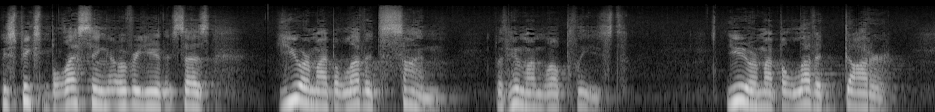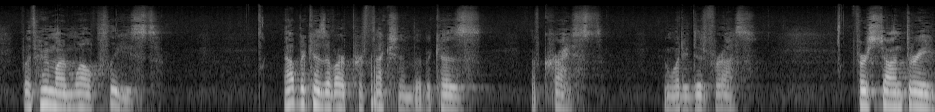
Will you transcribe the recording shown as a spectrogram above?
who speaks blessing over you that says, You are my beloved Son with whom I'm well pleased. You are my beloved daughter with whom I'm well pleased. Not because of our perfection, but because of Christ and what He did for us. 1 John 3.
